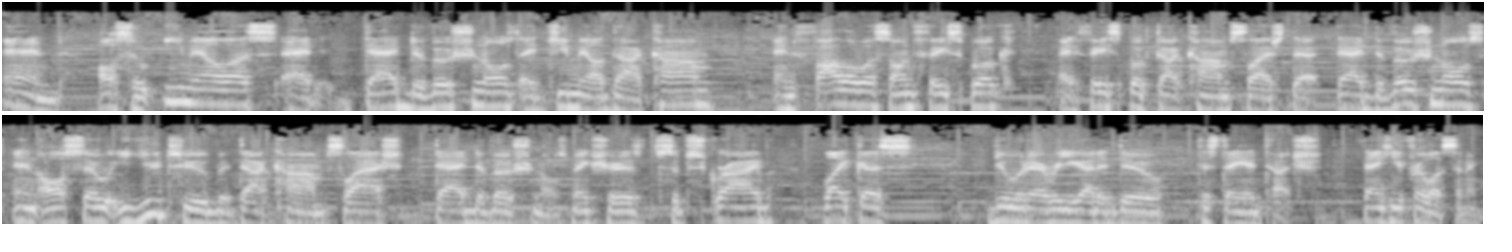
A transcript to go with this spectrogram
and also email us at daddevotionals at gmail.com and follow us on Facebook at facebook.com slash daddevotionals and also youtube.com slash daddevotionals. Make sure to subscribe, like us, do whatever you got to do to stay in touch. Thank you for listening.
